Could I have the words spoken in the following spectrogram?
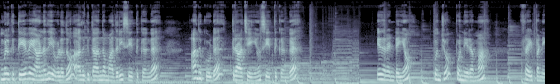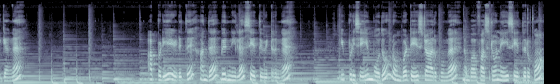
உங்களுக்கு தேவையானது எவ்வளோதோ அதுக்கு தகுந்த மாதிரி சேர்த்துக்கங்க. அது கூட திராட்சையும் சேர்த்துக்கங்க. இது ரெண்டையும் கொஞ்சம் பொன்னிறமாக ஃப்ரை பண்ணிக்கங்க. அப்படியே எடுத்து அந்த பிர்னியில் சேர்த்து விட்டுருங்க. இப்படி செய்யும் போதும் ரொம்ப டேஸ்ட்டாக இருக்குங்க. நம்ம ஃபஸ்ட்டும் நெய் சேர்த்துருக்கோம்.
